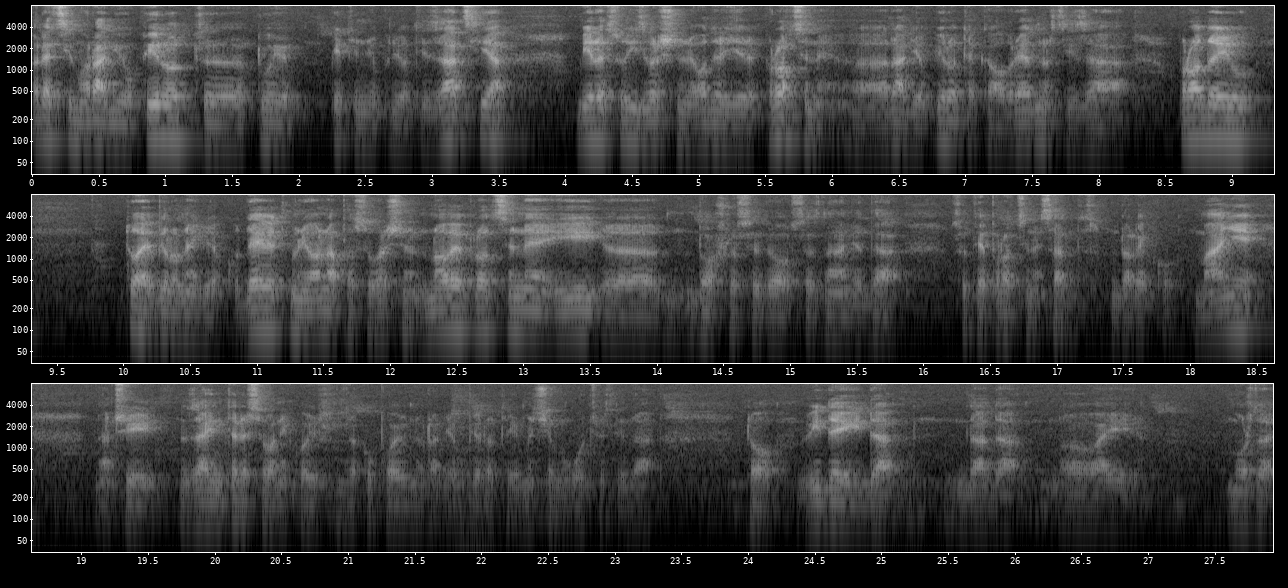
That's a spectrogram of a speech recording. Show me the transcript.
recimo Radio Pirot, tu je pitanje privatizacija, bile su izvršene određene procene Radio Pirota kao vrednosti za prodaju, to je bilo negde oko 9 miliona, pa su vršene nove procene i došlo se do saznanja da su te procene sad daleko manje, znači zainteresovani koji su za kupovinu radio pirota imaće mogućnosti da to vide i da, da, da ovaj, možda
